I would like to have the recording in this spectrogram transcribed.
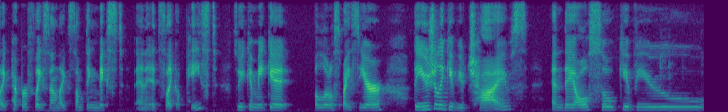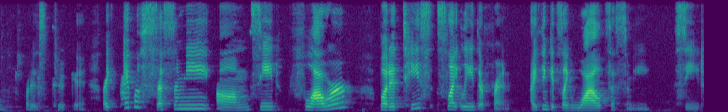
like pepper flakes and like something mixed, and it's like a paste, so you can make it a little spicier. They usually give you chives, and they also give you what is deulkkae? Like type of sesame um seed flour, but it tastes slightly different. I think it's like wild sesame seed.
